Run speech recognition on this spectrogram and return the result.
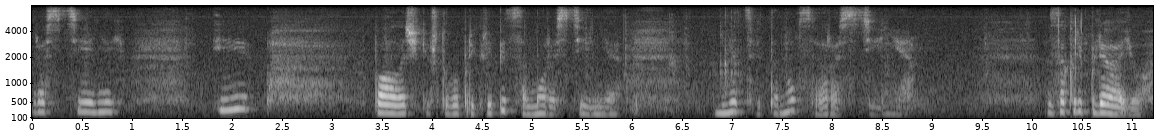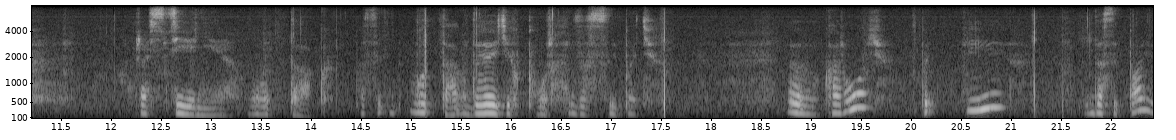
растений и палочки, чтобы прикрепить само растение. Не цветоносное растение. Закрепляю растение вот так. Вот так, до этих пор засыпать э, корой и досыпаю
